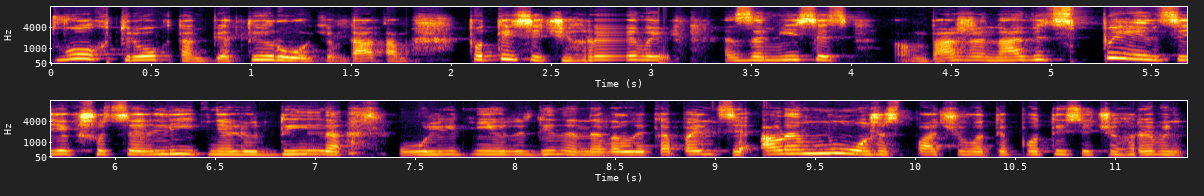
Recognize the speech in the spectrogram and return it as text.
двох, трьох, там п'яти років, да, там по тисячі гривень за місяць, баже навіть з пенсії, якщо це літня людина, у літньої людини невелика пенсія, але може сплачувати по тисячу гривень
